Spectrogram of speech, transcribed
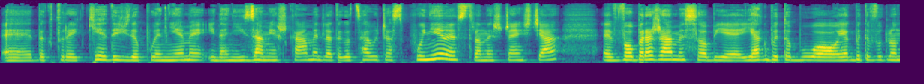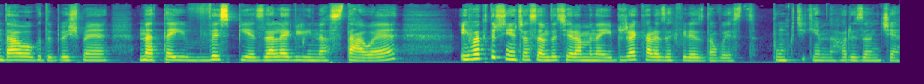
e, do której kiedyś dopłyniemy i na niej zamieszkamy, dlatego cały czas płyniemy w stronę szczęścia. E, wyobrażamy sobie, jakby to było, jakby to wyglądało, gdybyśmy na tej wyspie zalegli na stałe. I faktycznie czasem docieramy na jej brzeg, ale za chwilę znowu jest punkcikiem na horyzoncie.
